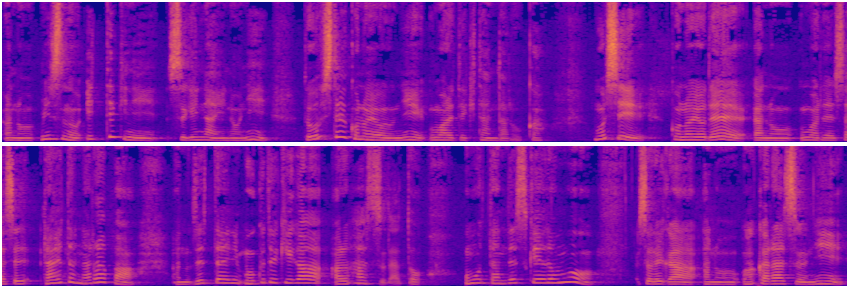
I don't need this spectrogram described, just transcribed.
あの水の一滴に過ぎないのにどうしてこの世に生まれてきたんだろうか。もしこの世であの生まれさせられたならばあの絶対に目的があるはずだと思ったんですけれどもそれがあの分からずに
